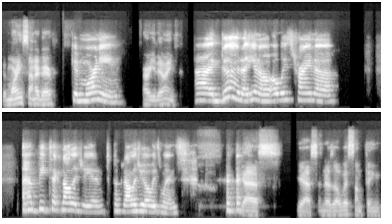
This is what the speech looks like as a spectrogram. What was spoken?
Good morning, Senator. Good morning. How are you doing? Uh, good. Uh, you know, always trying to beat technology, and technology always wins. yes, yes, and there's always something,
